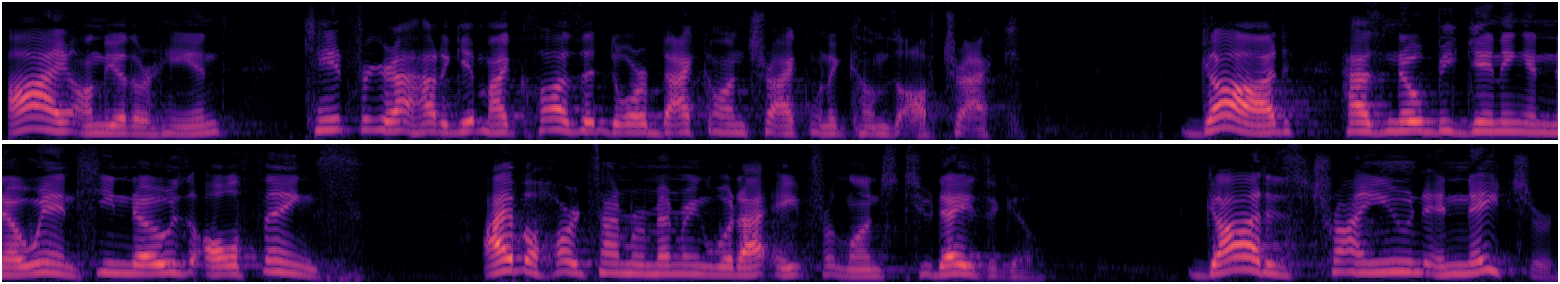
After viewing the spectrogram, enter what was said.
I, on the other hand, can't figure out how to get my closet door back on track when it comes off track. God has no beginning and no end, He knows all things. I have a hard time remembering what I ate for lunch two days ago. God is triune in nature.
